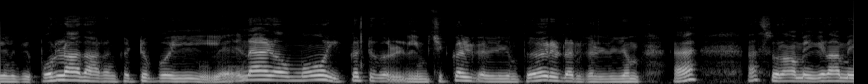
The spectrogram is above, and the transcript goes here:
இன்னைக்கு பொருளாதாரம் கெட்டு போய் என்னென்னமோ இக்கட்டுகள்லையும் சிக்கல்கள்லையும் பேரிடர்கள்லையும் சுனாமி கினாமி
